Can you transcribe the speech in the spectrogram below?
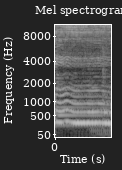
não.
